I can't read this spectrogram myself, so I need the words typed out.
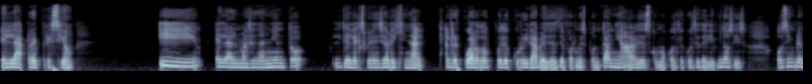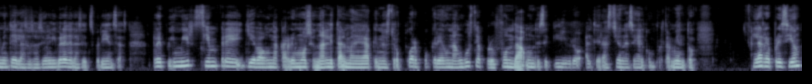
es la represión y el almacenamiento de la experiencia original. El recuerdo puede ocurrir a veces de forma espontánea, a veces como consecuencia de la hipnosis o simplemente de la asociación libre de las experiencias. Reprimir siempre lleva una carga emocional de tal manera que nuestro cuerpo crea una angustia profunda, un desequilibrio, alteraciones en el comportamiento. La represión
